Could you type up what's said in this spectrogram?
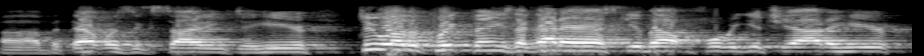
Uh, but that was exciting to hear. Two other quick things I got to ask you about before we get you out of here.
